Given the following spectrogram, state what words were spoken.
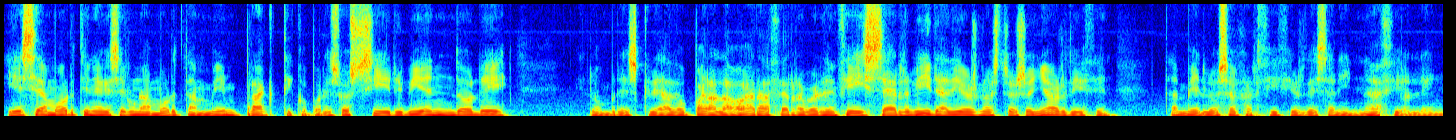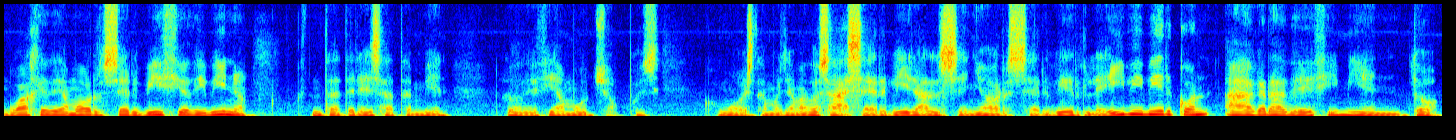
Y ese amor tiene que ser un amor también práctico, por eso sirviéndole. El hombre es creado para alabar, hacer reverencia y servir a Dios nuestro Señor, dicen también los ejercicios de San Ignacio. Lenguaje de amor, servicio divino. Santa Teresa también lo decía mucho, pues como estamos llamados a servir al Señor, servirle y vivir con agradecimiento.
